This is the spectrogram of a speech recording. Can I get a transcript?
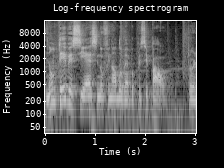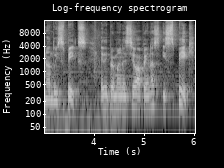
não teve esse s no final do verbo principal, tornando speaks. Ele permaneceu apenas speak,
